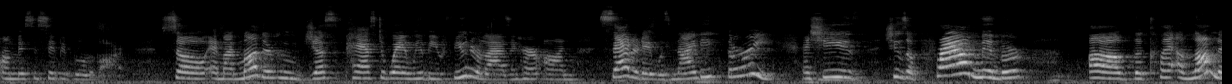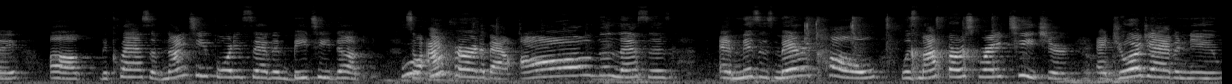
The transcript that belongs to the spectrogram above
on Mississippi Boulevard. So, and my mother who just passed away and we'll be funeralizing her on Saturday was 93. And she is, she was a proud member of the class alumni of the class of 1947 BTW. So I heard about all the lessons and Mrs. Mary Cole was my first grade teacher at George Avenue.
